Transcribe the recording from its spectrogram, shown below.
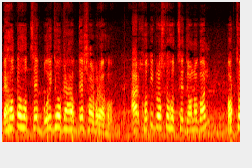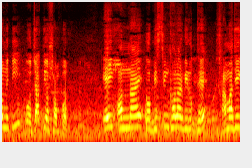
ব্যাহত হচ্ছে বৈধ গ্রাহকদের সরবরাহ। আর ক্ষতিগ্রস্ত হচ্ছে জনগণ, অর্থনীতি ও জাতীয় সম্পদ। এই অন্যায় ও বিশৃঙ্খলার বিরুদ্ধে সামাজিক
